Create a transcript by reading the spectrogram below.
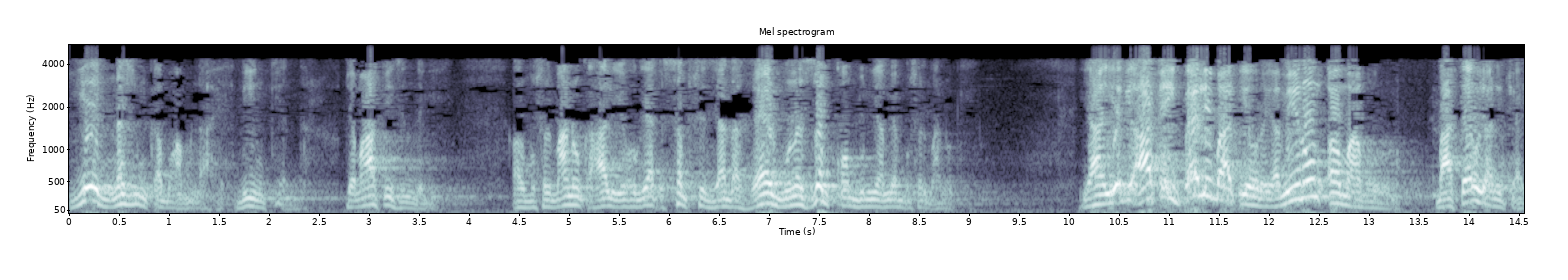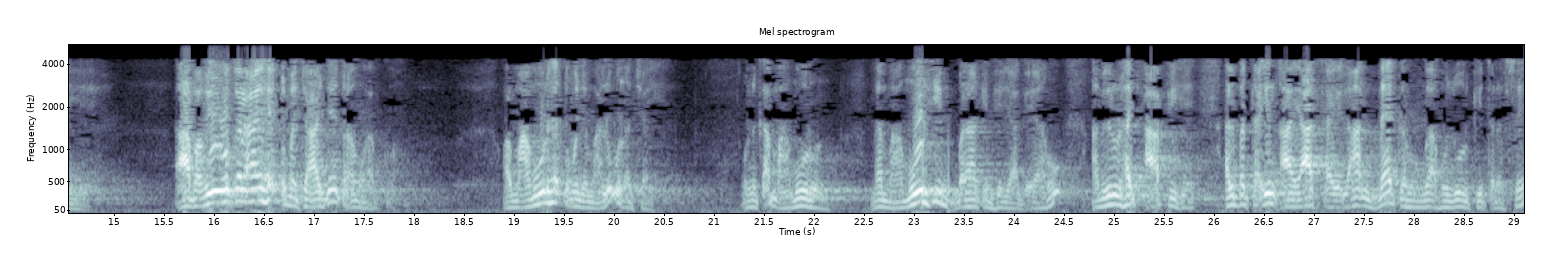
یہ نظم کا معاملہ ہے دین کے اندر جماعتی زندگی۔ اور مسلمانوں کا حال یہ ہو گیا کہ سب سے زیادہ غیر منظم قوم دنیا میں مسلمانوں کی۔ یہاں یہ کہ آتے ہی پہلی بات یہ ہو رہی امیروں اور معمور بات طے ہو جانی چاہیے۔ آپ امیر ہو کر آئے ہیں تو میں چارج دیتا ہوں آپ کو۔ اور معمور ہے تو مجھے معلوم ہونا چاہیے۔ ان کا معمور ہوں میں معمور ہی بنا کے بھیجا گیا ہوں۔ امیر الحج آپ ہی ہیں۔ البتہ ان آیات کا اعلان میں کروں گا حضور کی طرف سے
